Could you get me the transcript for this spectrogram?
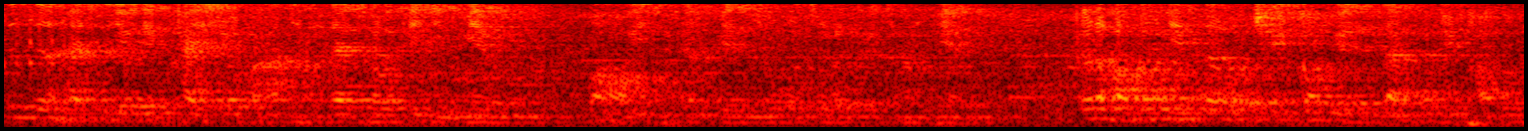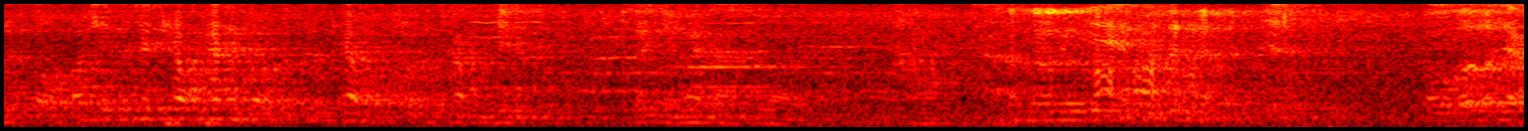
真的还是有点害羞，把它藏在抽屉里面，不好意思跟别人说我做了这个唱片。隔了好多年之后，我去公园散步去跑步的时候，发现那些跳探戈的，就是跳我做的唱片，所以你会拿出来。我我我想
